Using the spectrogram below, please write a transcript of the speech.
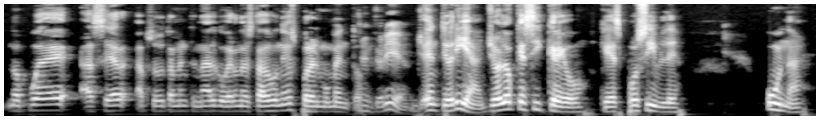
no puede hacer absolutamente nada el gobierno de Estados Unidos por el momento. En teoría. En teoría, yo lo que sí creo que es posible, una,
